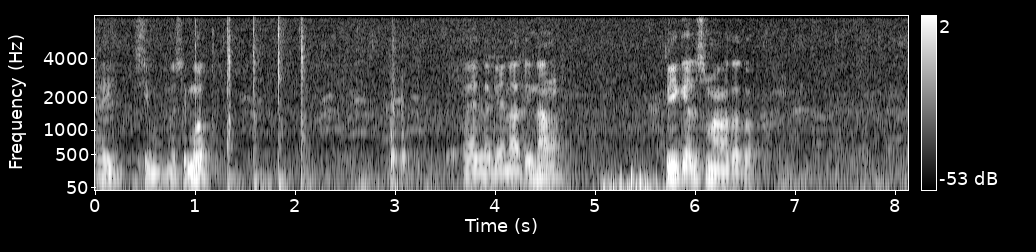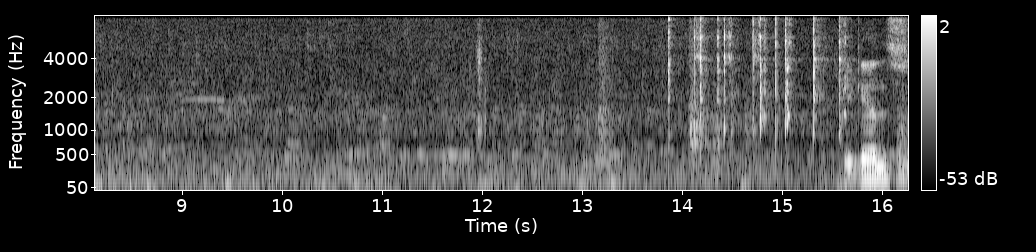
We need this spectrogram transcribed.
Okay, sim masimot. Ayan, lagyan natin ng pickles mga katoto. Pickles.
